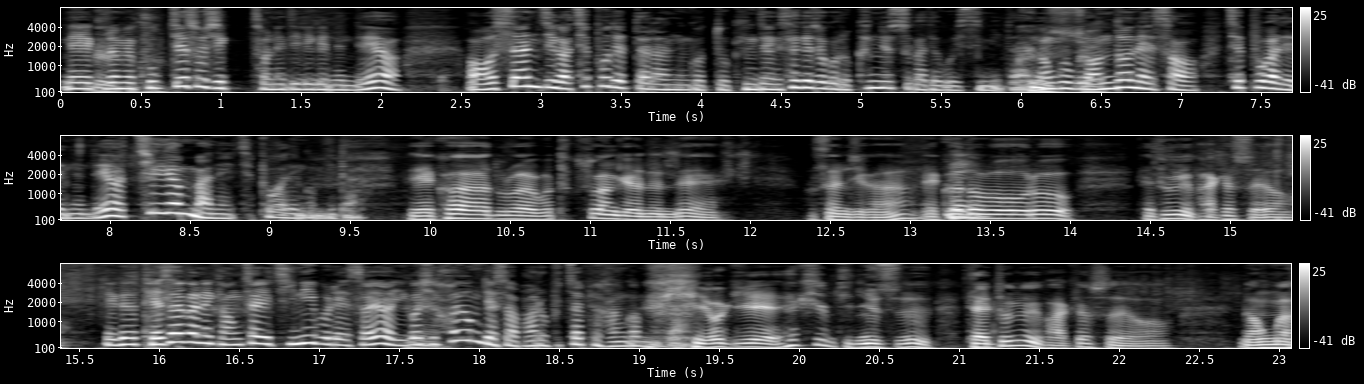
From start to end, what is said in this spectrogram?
네, 그러면 국제 소식 전해드리겠는데요. 어, 어산지가 체포됐다라는 것도 굉장히 세계적으로 큰 뉴스가 되고 있습니다. 큰 영국 뉴스죠. 런던에서 체포가 됐는데요. 7년 만에 체포가 된 겁니다. 에콰도르하고 특수한 게였는데 어산지가 에콰도르 대통령이 바뀌었어요. 네, 그래서 대사관에 경찰이 진입을 해서요. 이것이 허용돼서 바로 붙잡혀 간 겁니다. 여기에 핵심 뒷뉴스는 대통령이 바뀌었어요. 명망,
